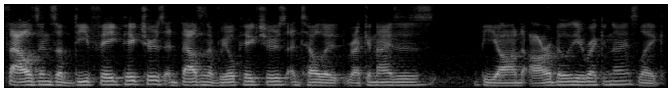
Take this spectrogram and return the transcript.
thousands of deepfake pictures and thousands of real pictures until it recognizes beyond our ability to recognize? Like,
